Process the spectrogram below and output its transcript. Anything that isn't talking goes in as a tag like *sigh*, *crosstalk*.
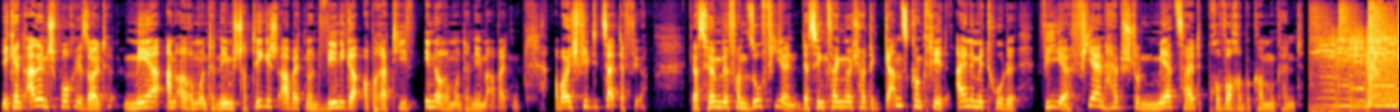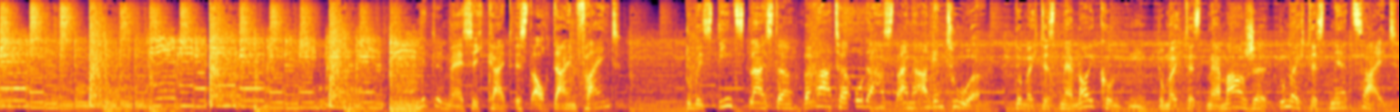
Ihr kennt alle den Spruch, ihr sollt mehr an eurem Unternehmen strategisch arbeiten und weniger operativ in eurem Unternehmen arbeiten. Aber euch fehlt die Zeit dafür. Das hören wir von so vielen. Deswegen zeigen wir euch heute ganz konkret eine Methode, wie ihr viereinhalb Stunden mehr Zeit pro Woche bekommen könnt. Mittelmäßigkeit ist auch dein Feind? Du bist Dienstleister, Berater oder hast eine Agentur. Du möchtest mehr Neukunden, du möchtest mehr Marge, du möchtest mehr Zeit.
